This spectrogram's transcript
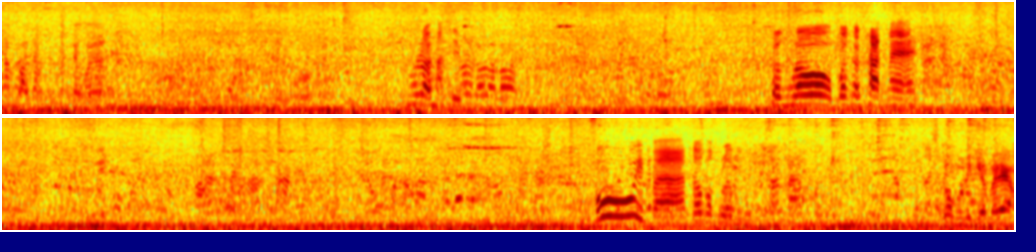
ยังก่อนนะแต่ว่าร้อยห้าสิบเพิ่งโลกเบิ่งคักๆแน่ อุ้ยปลาโตบักเริ่มลูกมันไปเก็บไปแล้ว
